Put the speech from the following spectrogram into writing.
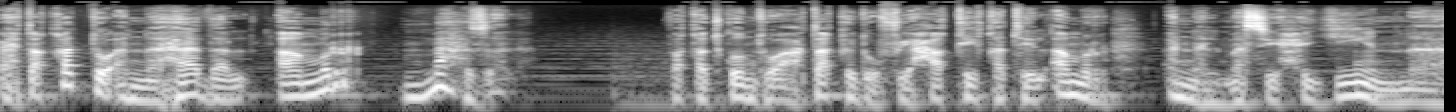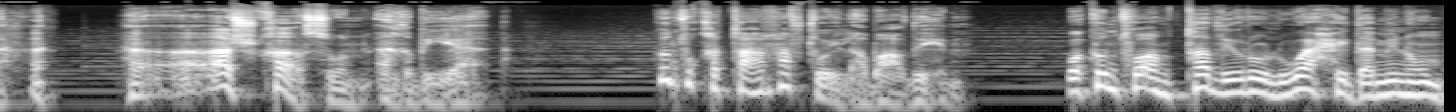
اعتقدت أن هذا الأمر مهزله فقد كنت أعتقد في حقيقة الأمر أن المسيحيين أشخاص أغبياء. كنت قد تعرفت إلى بعضهم وكنت أنتظر الواحد منهم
